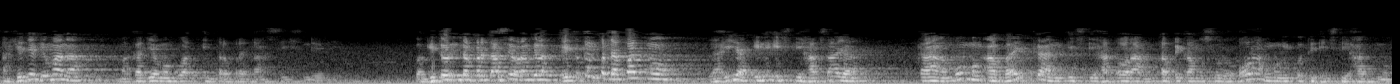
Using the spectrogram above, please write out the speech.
Akhirnya gimana? Maka dia membuat interpretasi sendiri. Begitu interpretasi orang bilang, itu kan pendapatmu. Lah iya, ini istihad saya. Kamu mengabaikan istihad orang, tapi kamu suruh orang mengikuti istihadmu.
